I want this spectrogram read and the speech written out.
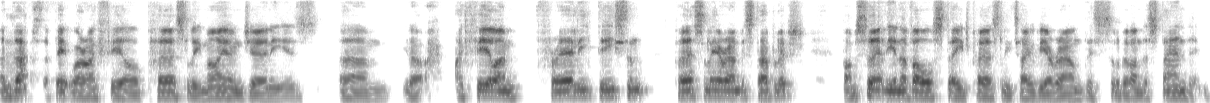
and mm. that's the bit where I feel personally my own journey is. Um, you know, I feel I'm fairly decent personally around establish, but I'm certainly in a evolve stage personally, Toby, around this sort of understanding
